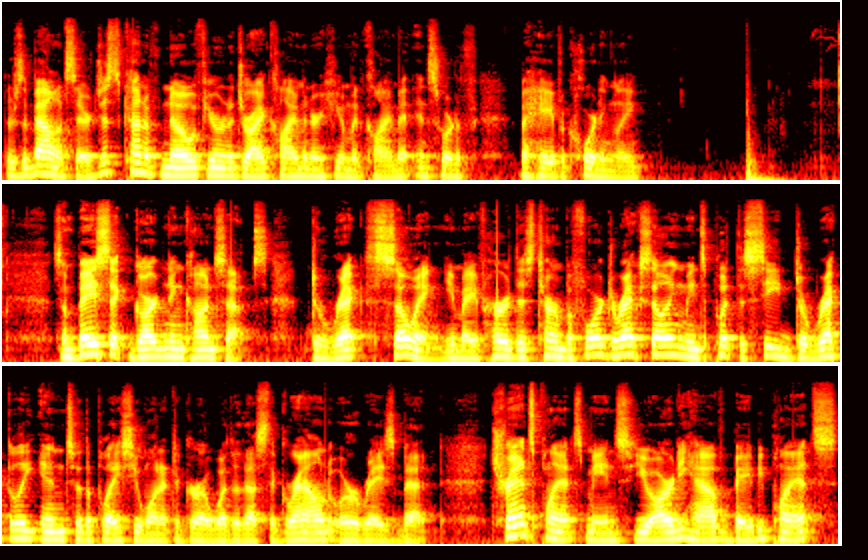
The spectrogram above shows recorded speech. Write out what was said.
there's a balance there. Just kind of know if you're in a dry climate or humid climate and sort of behave accordingly. Some basic gardening concepts. Direct sowing. You may have heard this term before. Direct sowing means put the seed directly into the place you want it to grow, whether that's the ground or a raised bed. Transplants means you already have baby plants,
